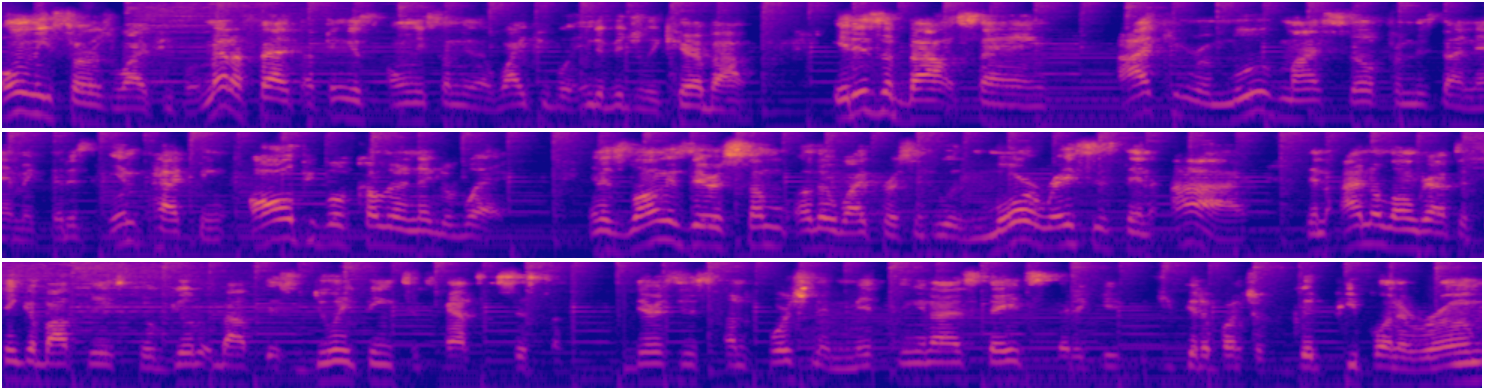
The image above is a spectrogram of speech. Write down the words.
only serves white people. Matter of fact, I think it's only something that white people individually care about. It is about saying, I can remove myself from this dynamic that is impacting all people of color in a negative way. And as long as there is some other white person who is more racist than I, then I no longer have to think about this, feel guilt about this, do anything to dismantle the system. There's this unfortunate myth in the United States that if you get a bunch of good people in a room,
